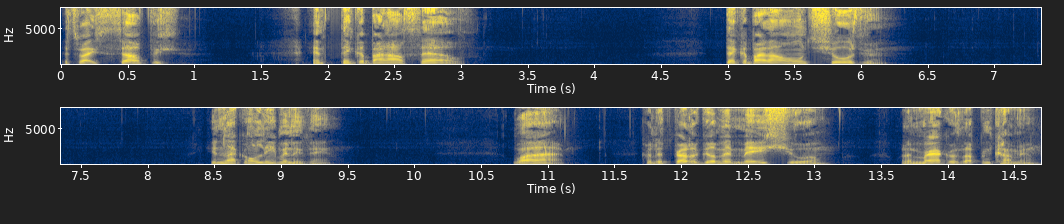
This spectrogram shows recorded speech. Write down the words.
That's right, selfish. And think about ourselves. Think about our own children. You're not going to leave anything. Why? Because the federal government made sure when America was up and coming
